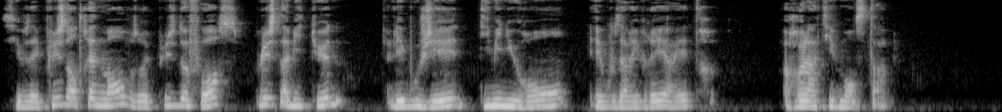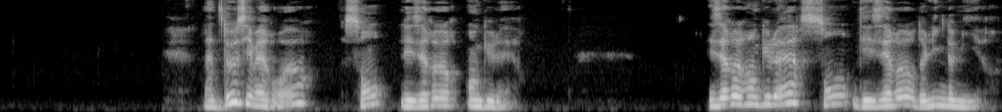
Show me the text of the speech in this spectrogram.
Si vous avez plus d'entraînement, vous aurez plus de force, plus d'habitude, les bougers diminueront et vous arriverez à être relativement stable. La deuxième erreur sont les erreurs angulaires. Les erreurs angulaires sont des erreurs de ligne de mire.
